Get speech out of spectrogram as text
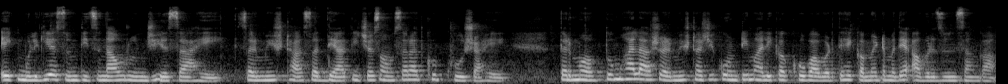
एक मुलगी असून तिचं नाव रुंजी असं आहे. शर्मिष्ठा सध्या तिच्या संसारात खूप खुश आहे. तर मग तुम्हाला शर्मिष्ठाची कोणती मालिका खूप आवडते हे कमेंटमध्ये आवर्जून सांगा.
